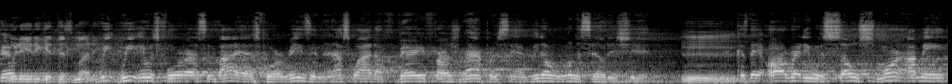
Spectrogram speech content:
We need to get this money. We, we, it was for us and by us for a reason, and that's why the very first rapper said, "We don't want to sell this shit." Mm. Because they already was so smart. I mean,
